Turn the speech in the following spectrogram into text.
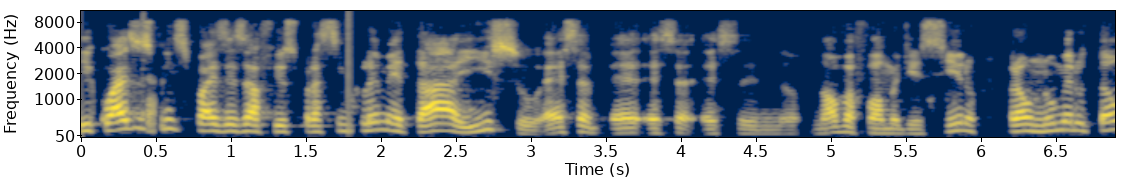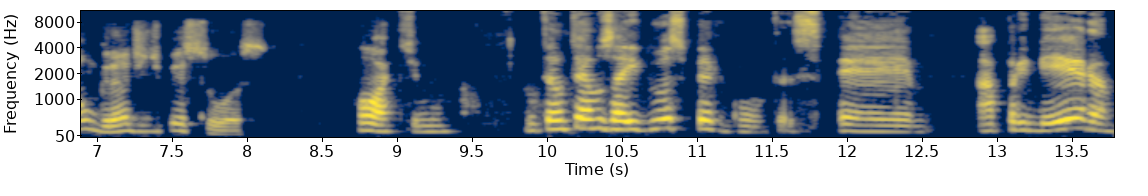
e quais os principais desafios para se implementar isso, essa, é, essa, essa nova forma de ensino, para um número tão grande de pessoas? Ótimo. Então, temos aí duas perguntas. É, a primeira,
